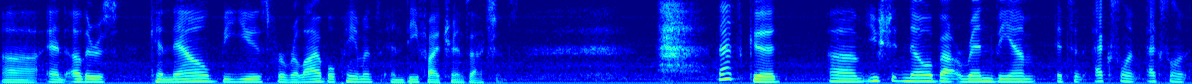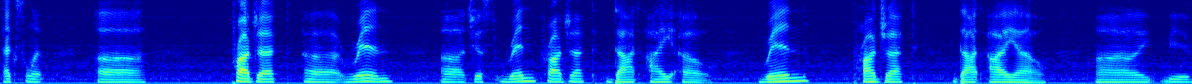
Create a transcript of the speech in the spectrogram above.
Uh, and others can now be used for reliable payments and DeFi transactions. That's good. Um, you should know about RenVM. It's an excellent, excellent, excellent uh, project. Uh, Ren, uh, just renproject.io. Renproject.io. Uh, you,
